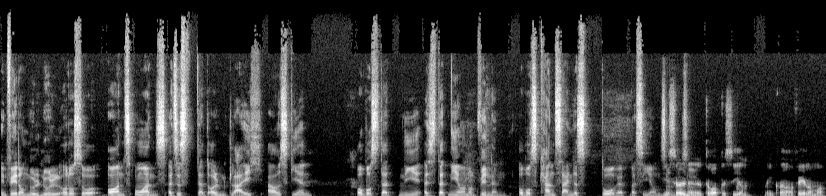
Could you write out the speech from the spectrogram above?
entweder 0-0 oder so 1-1. Also es wird allem gleich ausgehen, aber es wird nie, es wird nie einer gewinnen. Aber es kann sein, dass Tore passieren. Wie soll denn ein Tor passieren, wenn keiner einen Fehler macht?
